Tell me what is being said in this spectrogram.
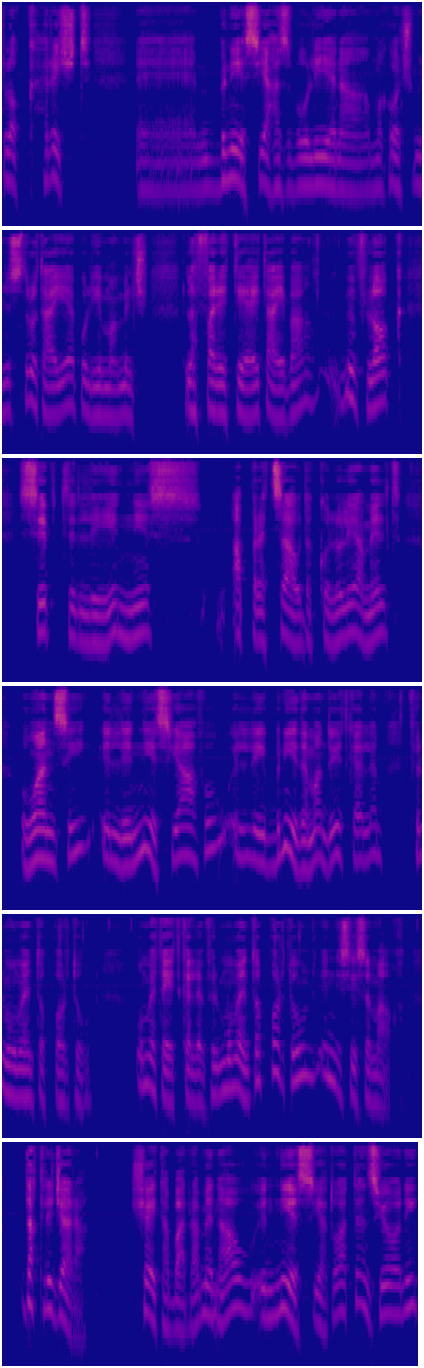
flok ħriġt Ehm, b'nies jaħsbu li jiena ma kontx ministru tajjeb u li ma milx l-affarijiet tiegħi tajba, minn flok sibt li n-nies apprezzaw dak kollu li għamilt u anzi illi n-nies jafu illi bniedem għandu jitkellem fil-mument opportun. U meta jitkellem fil-mument opportun, in-nies jisimgħuh. Dak li ġara, xejta barra minn hawn in-nies jagħtu attenzjoni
